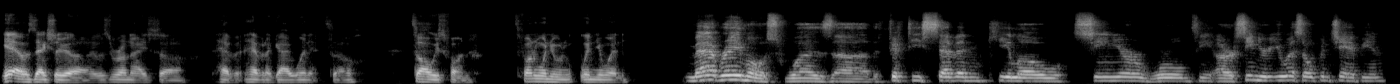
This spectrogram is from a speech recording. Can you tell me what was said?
Yeah, it was actually uh, it was real nice uh, having having a guy win it. So it's always fun. It's fun when you when you win. Matt Ramos was uh, the 57 kilo senior world team or senior U.S. Open champion.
